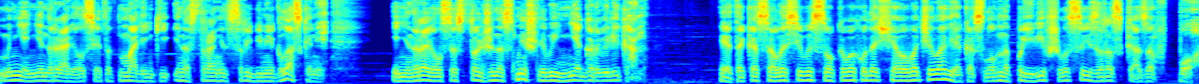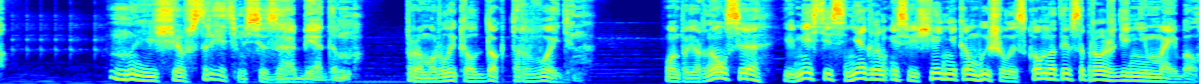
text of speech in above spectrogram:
Мне не нравился этот маленький иностранец с рыбьими глазками — и не нравился столь же насмешливый негр-великан. Это касалось и высокого худощавого человека, словно появившегося из рассказов По. «Мы еще встретимся за обедом», — промурлыкал доктор Войдин. Он повернулся и вместе с негром и священником вышел из комнаты в сопровождении Мейбл.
